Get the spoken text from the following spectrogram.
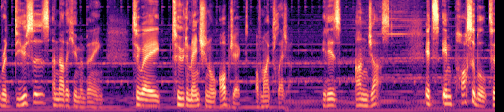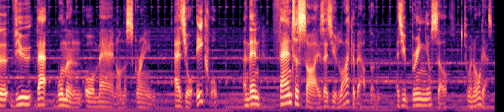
reduces another human being to a two dimensional object of my pleasure. It is unjust. It's impossible to view that woman or man on the screen as your equal and then fantasize as you like about them as you bring yourself to an orgasm.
